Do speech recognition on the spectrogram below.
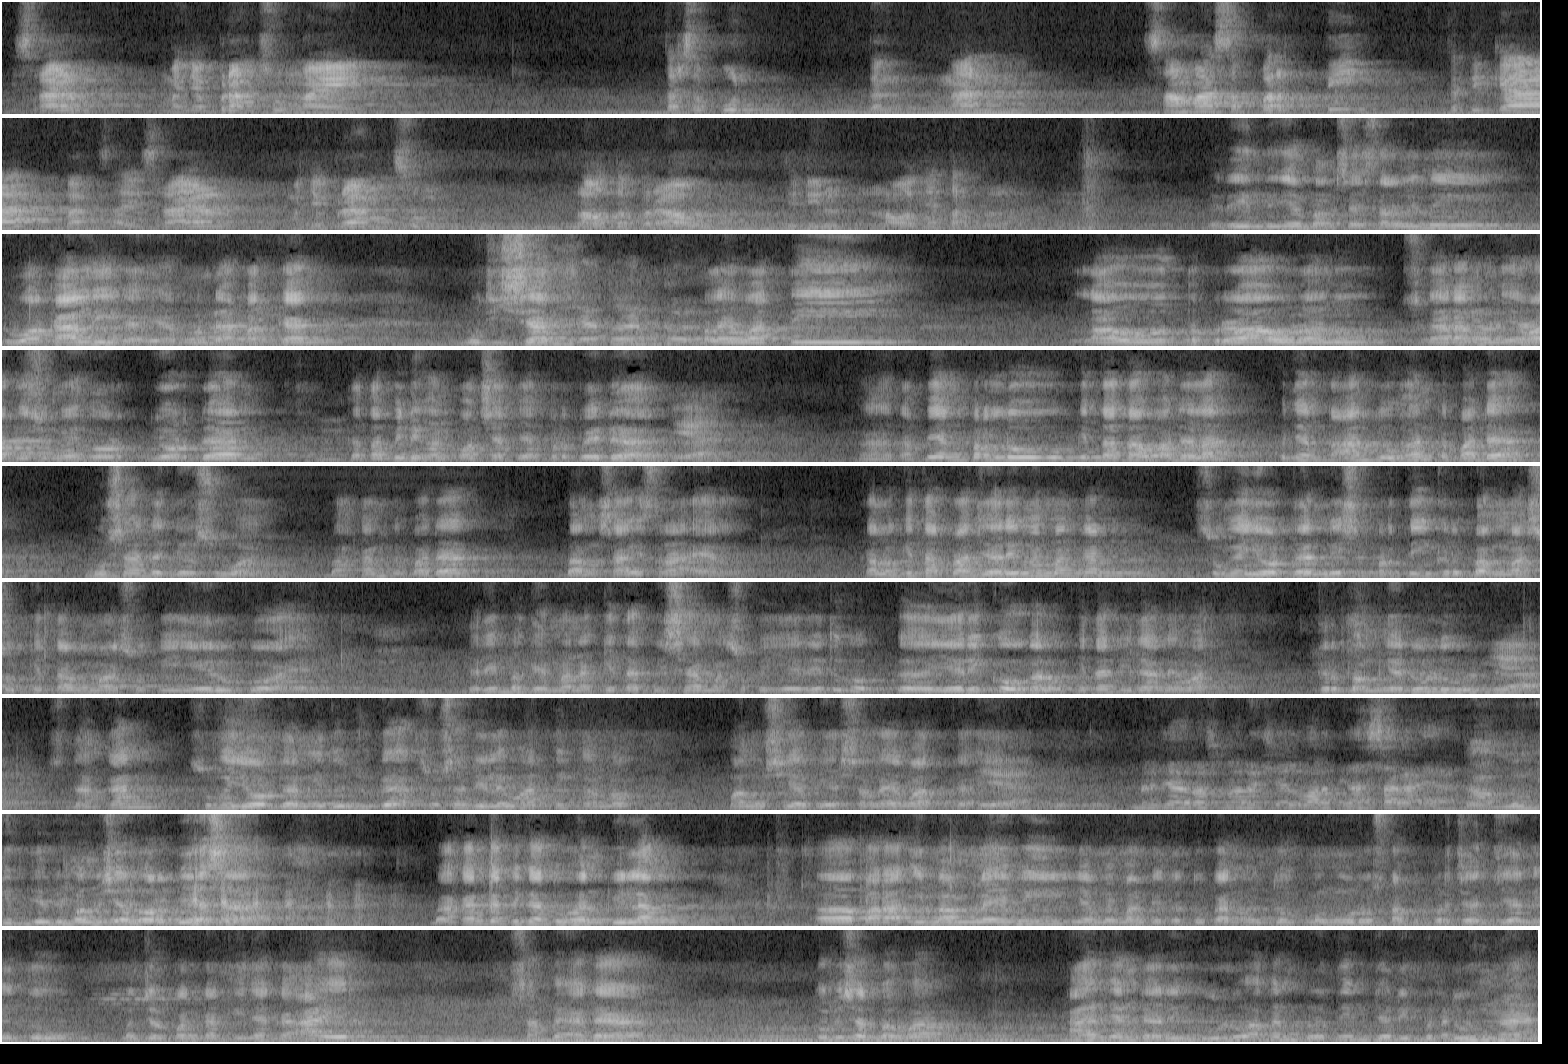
Israel menyeberang sungai tersebut dengan sama seperti ketika bangsa Israel menyeberang sun laut Teberau. Jadi lautnya terbelah. Jadi intinya bangsa Israel ini dua kali kayak ya mendapatkan mujizat melewati laut Tebrau lalu sekarang melewati sungai Hor- Yordan tetapi dengan konsep yang berbeda. Iya. Nah, tapi yang perlu kita tahu adalah penyertaan Tuhan kepada Musa dan Yosua, bahkan kepada bangsa Israel. Kalau kita pelajari memang kan sungai Yordan ini seperti gerbang masuk kita memasuki Yeriko kayak ya. Jadi bagaimana kita bisa masuk ke Yeriko ke Yeriko kalau kita tidak lewat gerbangnya dulu. Iya. Sedangkan sungai Yordan itu juga susah dilewati kalau manusia biasa lewat kayak Iya. gitu. Berarti harus manusia luar biasa kak ya. Nah, mungkin jadi manusia luar biasa. Bahkan ketika Tuhan bilang eh, para imam Lewi yang memang ditentukan untuk mengurus tabut perjanjian itu mencelupkan kakinya ke air, sampai ada tulisan bahwa air yang dari hulu akan berhenti menjadi bendungan.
